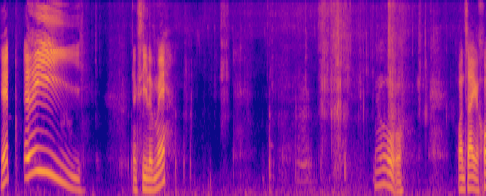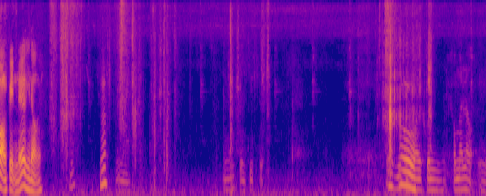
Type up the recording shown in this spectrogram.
เฮ็ดเอ้ยจังสีเลยแม่โอ้ คอนไซกับข้องเป็นเด้อพี่น้องโอ้คนเขามาหลอกเอง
